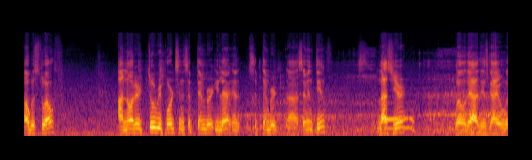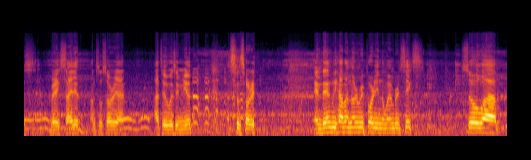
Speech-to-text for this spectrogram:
August 12th. Another two reports in September 11, uh, September uh, 17th, last year. Well, yeah, this guy was very excited. I'm so sorry. I, I thought it was in mute. I'm so sorry. And then we have another report in November 6th. So uh,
